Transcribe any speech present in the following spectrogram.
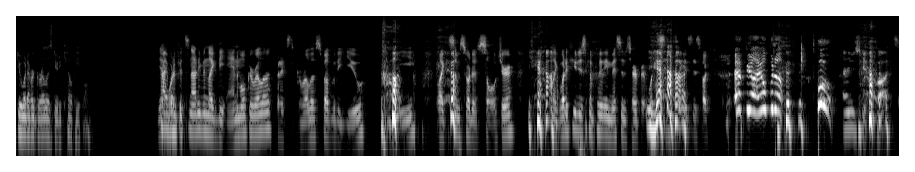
do whatever gorillas do to kill people. Yeah, probably what if be- it's not even like the animal gorilla, but it's the gorilla spelled with a U, and E, like some sort of soldier? yeah. Like, what if you just completely misinterpret what Yeah. it sounds like? It's this fuck, FBI, open up! Boom! And you just get fucked.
